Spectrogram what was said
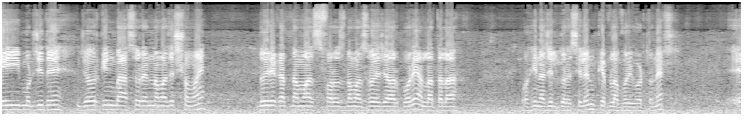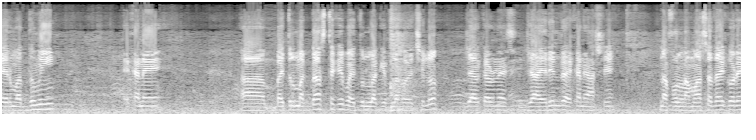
এই মসজিদে জোহর কিংবা আসরের নামাজের সময় দুই রেখাত নামাজ, ফরজ নামাজ হয়ে যাওয়ার পরে আল্লাহ তালা ওহি নাজিল করেছিলেন কেবলা পরিবর্তনের। এর মাধ্যমেই এখানে বাইতুল মাকদাস থেকে বাইতুল্লাহ কেবলা হয়েছিল, যার কারণে জায়রিনরা এখানে আসে, নাফল নামাজ আদায় করে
